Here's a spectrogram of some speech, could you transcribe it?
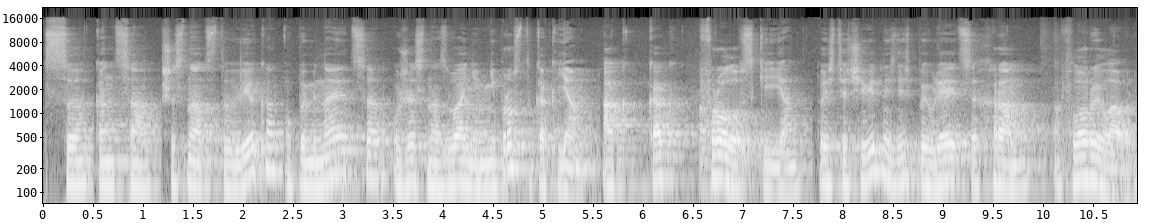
с конца XVI века упоминается уже с названием не просто как Ям, а как Фроловский Ян. То есть, очевидно, здесь появляется храм Флоры и Лавры.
